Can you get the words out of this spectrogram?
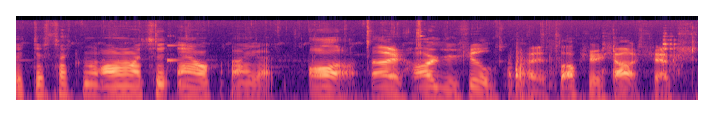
It just takes me all my shit out. Oh my god. Oh, that is hard to chew. Okay, fuck this hot sex.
